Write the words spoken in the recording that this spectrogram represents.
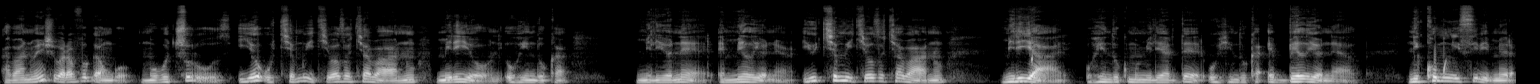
Abantu benshi baravuga ngo mu bucuruzi iyo ukemuye ikibazo cy'abantu miliyoni uhinduka miliyoneri millionaire. Iyo ukemuye ikibazo cy'abantu miliyari uhinduka umumiliyarderi uhinduka a billionaire. Niko mu isi bimera.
